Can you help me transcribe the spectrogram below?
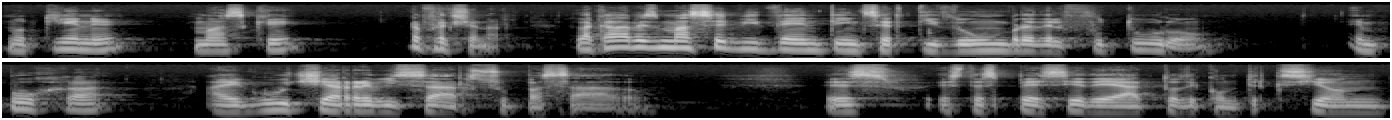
no tiene más que reflexionar. La cada vez más evidente incertidumbre del futuro empuja a Eguchi a revisar su pasado. Es esta especie de acto de contrición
